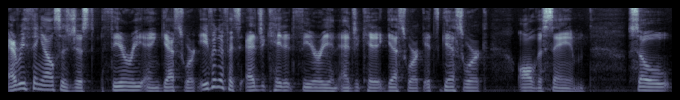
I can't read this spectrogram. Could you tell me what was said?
Everything else is just theory and guesswork. Even if it's educated theory and educated guesswork, it's guesswork all the same. So,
